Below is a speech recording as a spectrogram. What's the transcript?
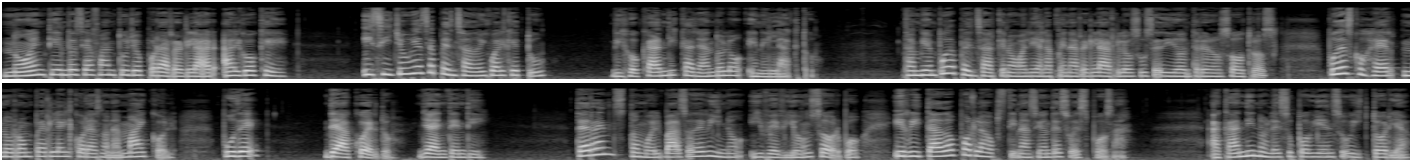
No entiendo ese afán tuyo por arreglar algo que. ¿Y si yo hubiese pensado igual que tú? dijo Candy callándolo en el acto. También pude pensar que no valía la pena arreglar lo sucedido entre nosotros. Pude escoger no romperle el corazón a Michael. Pude de acuerdo, ya entendí. Terence tomó el vaso de vino y bebió un sorbo, irritado por la obstinación de su esposa. A Candy no le supo bien su victoria,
